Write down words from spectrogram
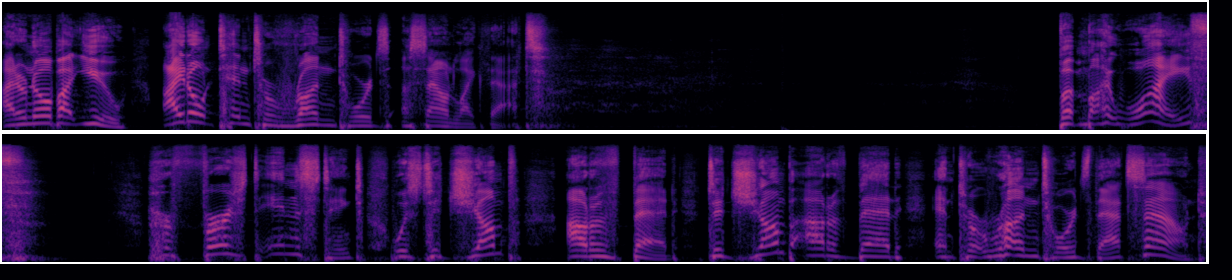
I don't know about you, I don't tend to run towards a sound like that. But my wife, her first instinct was to jump out of bed, to jump out of bed and to run towards that sound.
